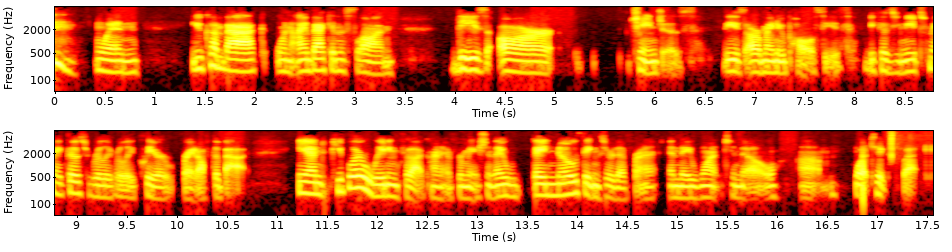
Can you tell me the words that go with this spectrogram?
"Hey, when you come back, when I'm back in the salon, these are changes. These are my new policies because you need to make those really, really clear right off the bat." and people are waiting for that kind of information they they know things are different and they want to know um, what to expect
